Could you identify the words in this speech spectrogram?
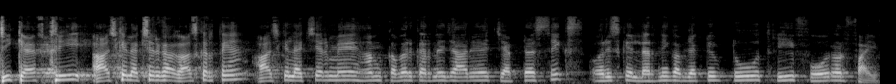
जी, कैफ थ्री, आज के लेक्चर का आगाज़ करते हैं। आज के लेक्चर में हम कवर करने जा रहे हैं चैप्टर सिक्स और इसके learning objective two three four और फाइव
